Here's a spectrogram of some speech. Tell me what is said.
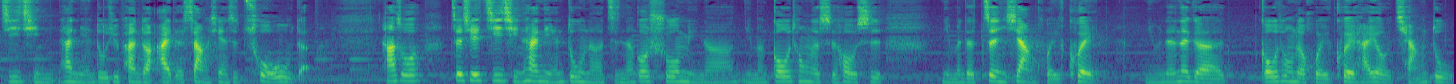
激情和年度去判断爱的上限是错误的。他说这些激情和年度呢，只能够说明呢，你们沟通的时候是你们的正向回馈。”你们的那个沟通的回馈还有强度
